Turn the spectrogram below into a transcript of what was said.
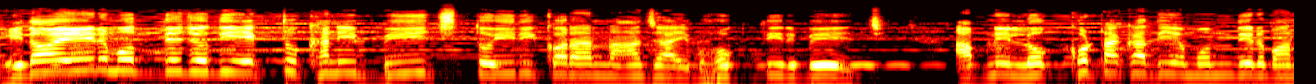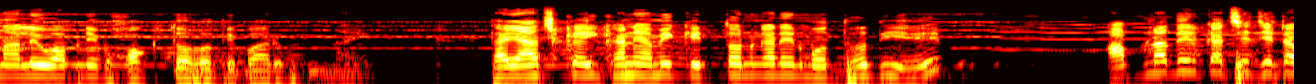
হৃদয়ের মধ্যে যদি একটুখানি বীজ তৈরি করা না যায়, ভক্তির বীজ, আপনি লক্ষ টাকা দিয়ে মন্দির বানালেও আপনি ভক্ত হতে পারবেন না। তাই আজকে এইখানে আমি কীর্তন গানের মধ্য দিয়ে আপনাদের কাছে যেটা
